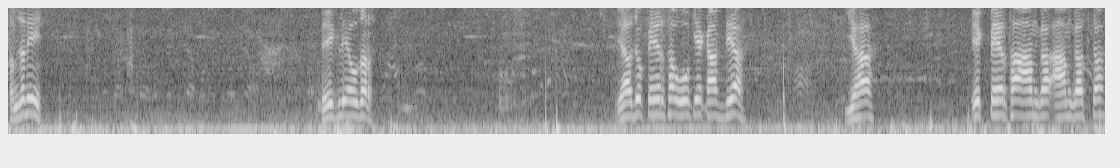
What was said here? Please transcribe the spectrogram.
समझा नहीं? देख लिया उधर। यह जो पेड़ था, वो क्या काट दिया? यह एक पेड़ था आम गा आम गाछ का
